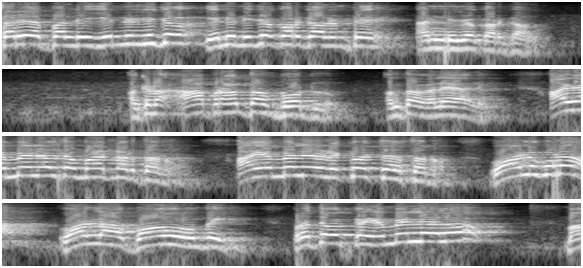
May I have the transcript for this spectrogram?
సర్వేపల్లి ఎన్ని నిజ ఎన్ని నియోజకవర్గాలు ఉంటే అన్ని నియోజకవర్గాలు అక్కడ ఆ ప్రాంతం బోర్డులు అంతా వెలయాలి. ఆ ఎమ్మెల్యేలతో మాట్లాడతాను. ఆ ఎమ్మెల్యేలు రిక్వెస్ట్ చేస్తాను. వాళ్ళు కూడా వాళ్ళ భావం ఉంది. ప్రతి ఒక్క ఎమ్మెల్యేలో మా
